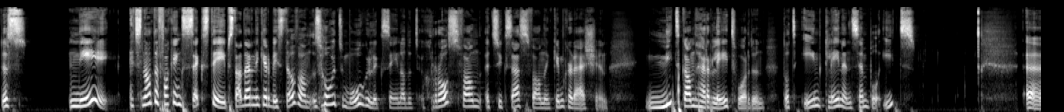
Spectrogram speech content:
Dus nee, it's not a fucking sekstape. Sta daar een keer bij stil van. Zou het mogelijk zijn dat het gros van het succes van een Kim Kardashian niet kan herleid worden tot één klein en simpel iets? Uh,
